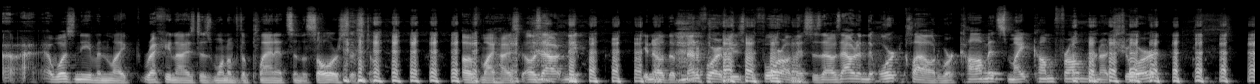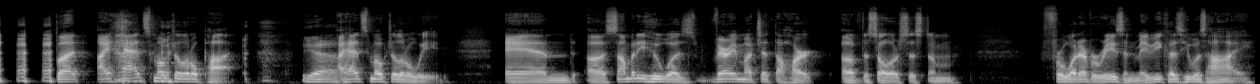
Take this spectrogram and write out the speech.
I wasn't even like recognized as one of the planets in the solar system of my high school. I was out in the, you know, the metaphor I've used before on this is I was out in the Oort cloud where comets might come from. We're not sure, but I had smoked a little pot. Yeah. I had smoked a little weed, and uh, somebody who was very much at the heart of the solar system, for whatever reason, maybe because he was high,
